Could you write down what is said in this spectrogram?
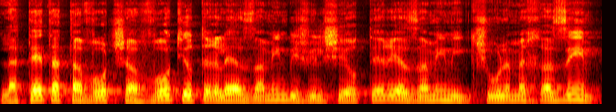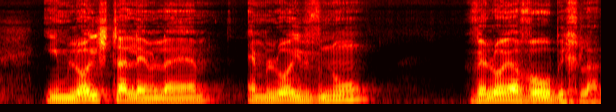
לתת הטבות שוות יותר ליזמים בשביל שיותר יזמים ייגשו למכרזים. אם לא ישתלם להם, הם לא יבנו ולא יבואו בכלל.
